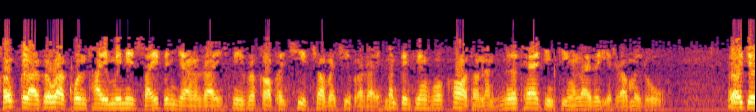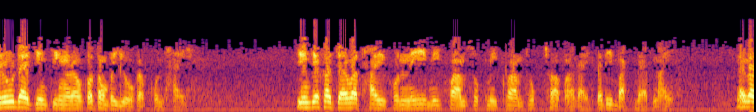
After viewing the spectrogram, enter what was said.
เขากล่าวก็ว่าคนไทยมีนิสัยเป็นอย่างไร มีประกอบอาชีพชอบอาชีพอะไร นั่นเป็นเพียงหัวข้อเท่านั้น เนื้อแท้จริง ๆ รายละเอียดเราไม่รู้ เราจะรู้ได้จริง ๆ เราก็ต้องไปอยู่กับคนไทยจึงจะเข้าใจว่าไทยคนนี้มีความสุขมีความทุกข์ชอบอะไร ปฏิบัติแบบไหน แล้วก็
